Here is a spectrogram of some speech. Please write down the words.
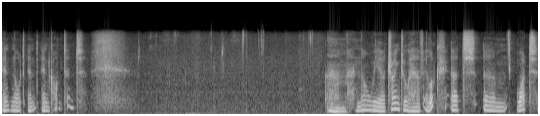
end node and end content. Um, now we are trying to have a look at um, what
